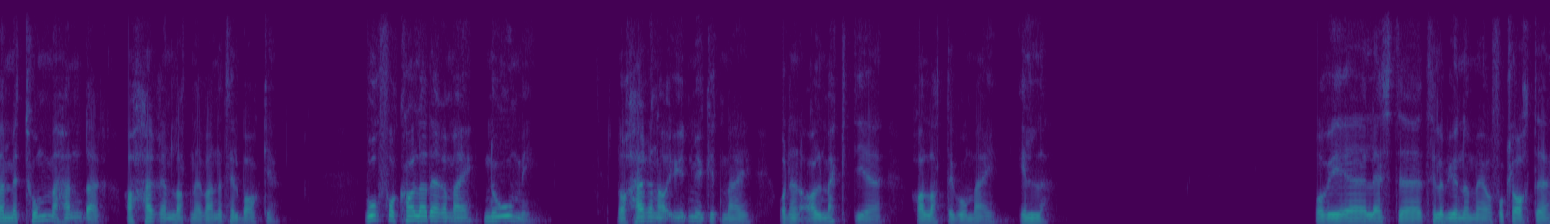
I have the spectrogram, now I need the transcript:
men med tomme hender har Herren latt meg vende tilbake. Hvorfor kaller dere meg Noomi, når Herren har ydmyket meg og den allmektige har latt det gå meg ille? Og Vi eh, leste til å begynne med og forklarte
